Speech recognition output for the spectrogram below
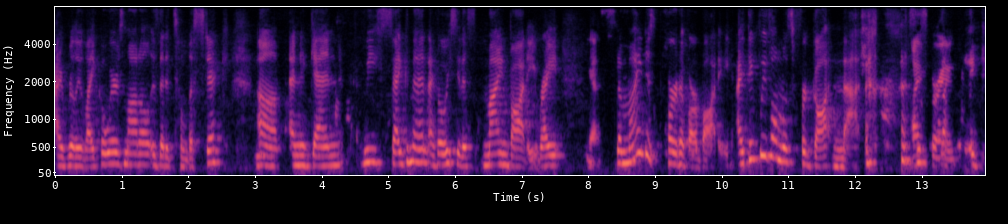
I really like Aware's model is that it's holistic. Mm-hmm. Um, and again, we segment, I've always see this mind body, right? Yes. The mind is part of our body. I think we've almost forgotten that. I agree.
